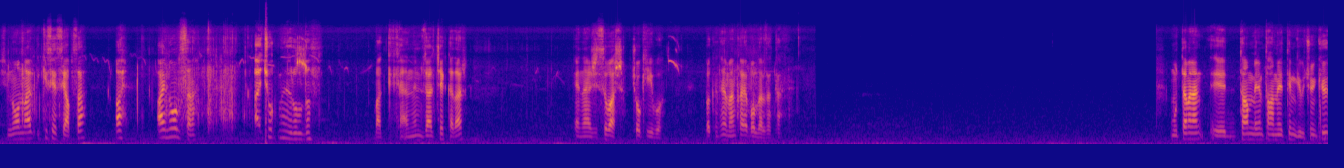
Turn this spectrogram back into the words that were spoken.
Şimdi onlar iki ses yapsa. Ay, ay ne oldu sana? Ay çok mu yoruldun? Bak kendini düzeltecek kadar enerjisi var. Çok iyi bu. Bakın hemen kayboldular zaten. Muhtemelen e, tam benim tahmin ettiğim gibi. Çünkü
